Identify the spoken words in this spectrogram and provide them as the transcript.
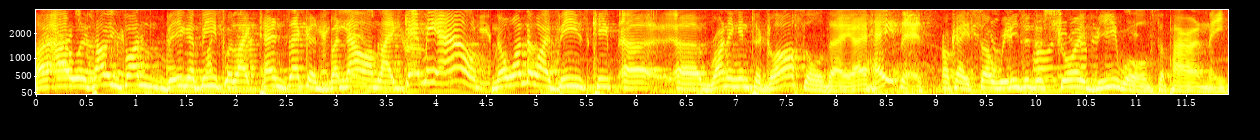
I, I was having fun being a bee for like 10 seconds, but now I'm like, get me out. No wonder why bees keep uh, uh, running into glass all day. I hate this. Okay, so we need to destroy bee wolves apparently.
